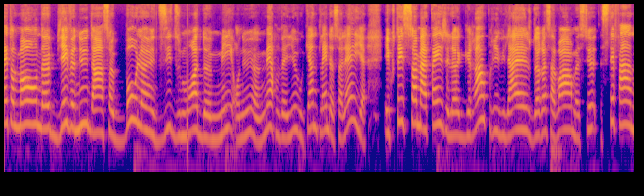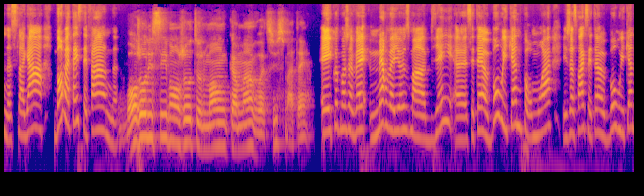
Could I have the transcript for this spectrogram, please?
matin tout le monde. Bienvenue dans ce beau lundi du mois de mai. On a eu un merveilleux week-end plein de soleil. Écoutez, ce matin, j'ai le grand privilège de recevoir Monsieur Stéphane Slogar. Bon matin, Stéphane. Bonjour Lucie, bonjour tout le monde. Comment vas-tu ce matin? Et écoute, moi, je vais merveilleusement bien. Euh, c'était un beau week-end pour moi et j'espère que c'était un beau week-end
